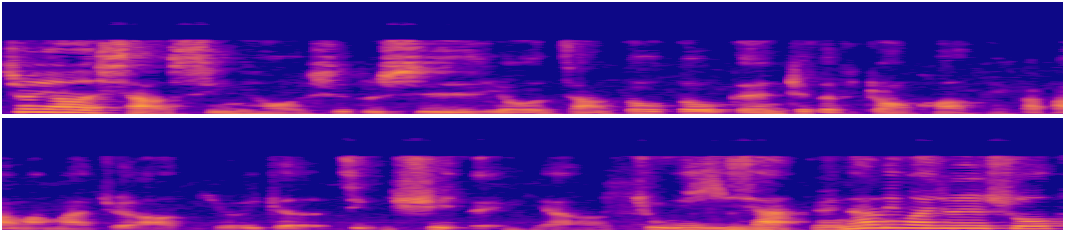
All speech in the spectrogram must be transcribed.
就要小心哦，是不是有长痘痘跟这个的状况？爸爸妈妈就要有一个警讯的，要注意一下。对，那另外就是说，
